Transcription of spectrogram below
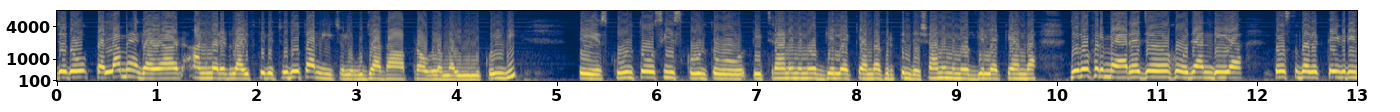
ਜਦੋਂ ਪਹਿਲਾਂ ਮੈਂ ਗਾਇਆ ਅਨਮੈਰਿਡ ਲਾਈਫ ਦੇ ਵਿੱਚ ਉਦੋਂ ਤਾਂ ਨਹੀਂ ਚਲੋ ਜ਼ਿਆਦਾ ਪ੍ਰੋਬਲਮ ਆਈ ਮੈਨੂੰ ਕੋਈ ਵੀ ਤੇ ਸਕੂਲ ਤੋਂ ਸੀ ਸਕੂਲ ਤੋਂ ਟੀਚਰਾਂ ਨੇ ਮੈਨੂੰ ਅੱਗੇ ਲੈ ਕੇ ਆਂਦਾ ਫਿਰ ਭਿੰਦੇ ਸ਼ਾਹ ਨੇ ਮੈਨੂੰ ਅੱਗੇ ਲੈ ਕੇ ਆਂਦਾ। ਜਦੋਂ ਫਿਰ ਮੈਰਿਜ ਹੋ ਜਾਂਦੀ ਆ ਤੇ ਉਸ ਤੋਂ ਬਾਅਦ ਕਈ ਵਾਰੀ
